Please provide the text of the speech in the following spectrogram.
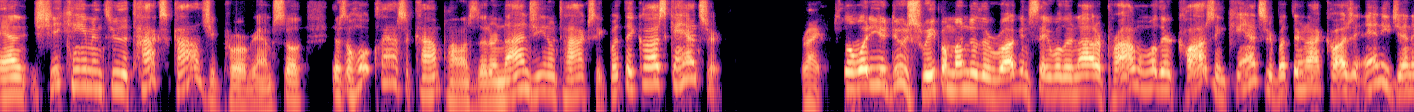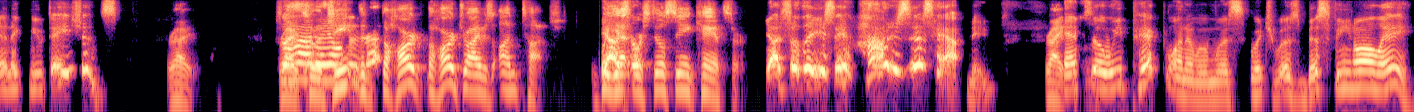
And she came in through the toxicology program. So there's a whole class of compounds that are non genotoxic, but they cause cancer. Right. So what do you do? Sweep them under the rug and say, well, they're not a problem. Well, they're causing cancer, but they're not causing any genetic mutations. Right. So right. So the, gene, the, the, hard the hard drive is untouched, but yeah, yet so, we're still seeing cancer. Yeah. So then you say, how is this happening? Right. And so we picked one of them was which was bisphenol A.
